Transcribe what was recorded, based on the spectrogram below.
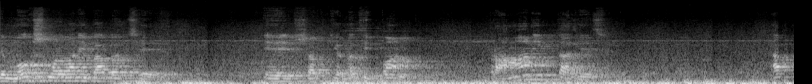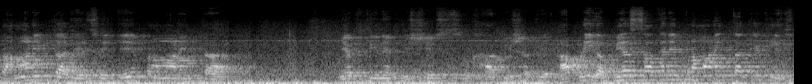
જે મોક્ષ મળવાની બાબત છે એ શક્ય નથી, પણ પ્રામાણિકતા જે છે આ પ્રામાણિકતા જે છે, એ પ્રામાણિકતા વ્યક્તિને વિશેષ સુખ આપી શકે. આપણી અભ્યાસ સાથેની પ્રામાણિકતા કેટલી છે?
